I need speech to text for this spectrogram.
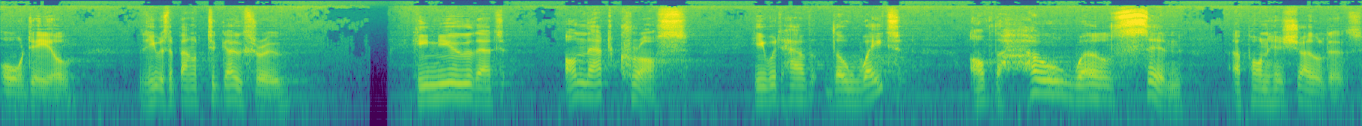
ordeal that he was about to go through. He knew that on that cross, he would have the weight of the whole world's sin upon his shoulders.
